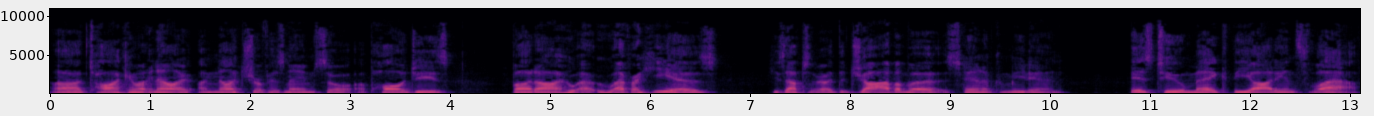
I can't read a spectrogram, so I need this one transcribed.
uh, talking right now. I, I'm not sure of his name, so apologies. But uh, who, whoever he is, he's absolutely right. The job of a stand-up comedian is to make the audience laugh.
